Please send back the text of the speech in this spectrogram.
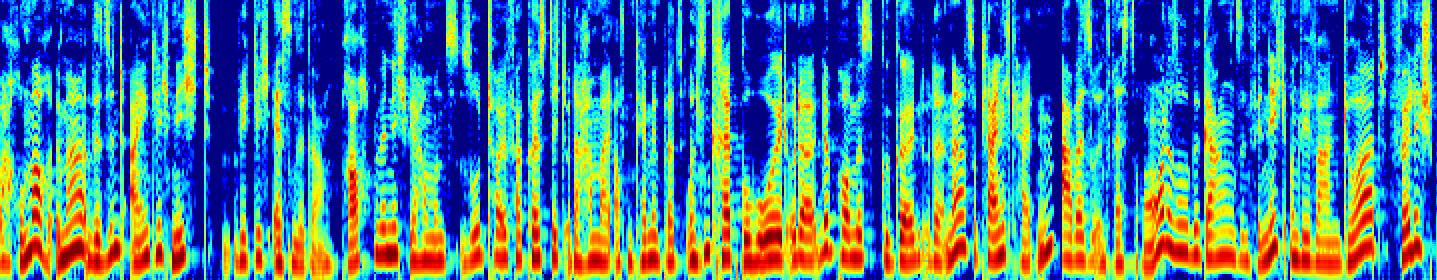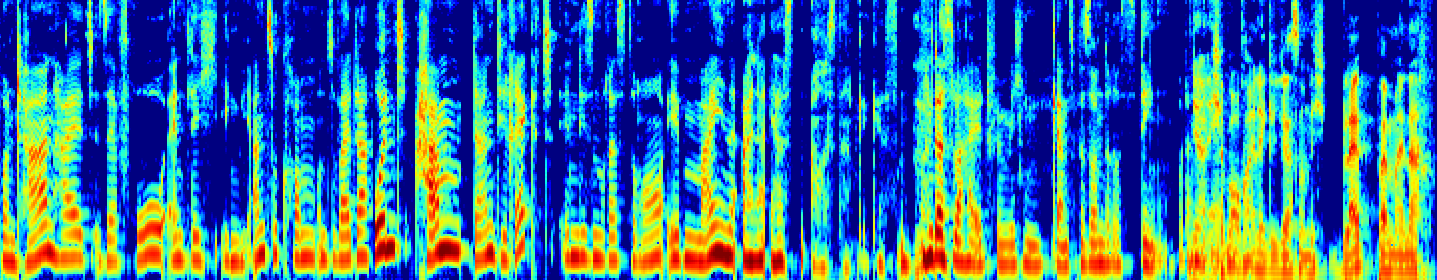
warum auch immer, wir sind eigentlich nicht wirklich essen gegangen. Brauchten wir nicht. Wir haben uns so toll verköstigt oder haben mal auf dem Campingplatz uns einen Crepe geholt oder eine Pommes gegönnt oder ne, so Kleinigkeiten. Aber so ins Restaurant oder so gegangen sind wir nicht. Und wir waren dort völlig spontan halt sehr froh, endlich irgendwie anzukommen und so weiter. Und haben dann direkt in diesem Restaurant eben meine allerersten Austern gegessen. Und das war halt für mich ein ganz besonderes Ding. Oder Ja, ich habe auch eine gegessen und ich bleib bei meiner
